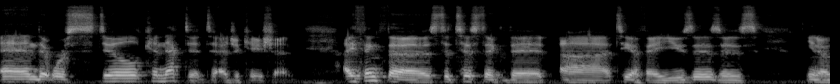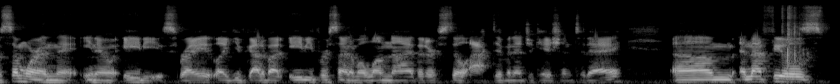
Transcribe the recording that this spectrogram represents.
and that were still connected to education. I think the statistic that uh, TFA uses is you know somewhere in the you know 80s right like you've got about 80% of alumni that are still active in education today um, and that feels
